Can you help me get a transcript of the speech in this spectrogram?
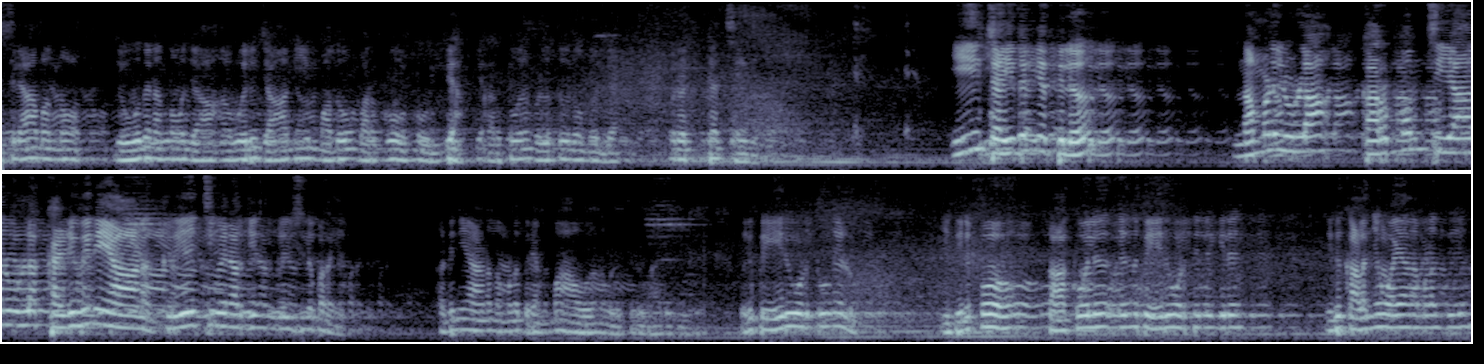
ഇസ്ലാം എന്നോ ജൂതനെന്നോ ഒരു ജാതിയും മതവും വർഗവും ഒന്നും ഇല്ല. കറുത്തവനും വെളുത്തവനും ഒന്നുമില്ല ഒരൊറ്റ ചൈതന്യം. ഈ ചൈതന്യത്തിൽ നമ്മളിലുള്ള കർമ്മം ചെയ്യാനുള്ള കഴിവിനെയാണ് ക്രിയേറ്റീവ് എനർജി എന്ന് ഇംഗ്ലീഷിൽ പറയാം. അതിനെയാണ് നമ്മൾ ബ്രഹ്മാവ് എന്ന് വിളിച്ചത് ഭാരതീയ ഒരു പേര് കൊടുത്തു എന്നേ ഉള്ളൂ. ഇതിനിപ്പോ താക്കോൽ എന്ന് പേര് കൊടുത്തില്ലെങ്കിൽ ഇത് കളഞ്ഞു പോയാൽ നമ്മൾ എന്ത് ചെയ്യും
